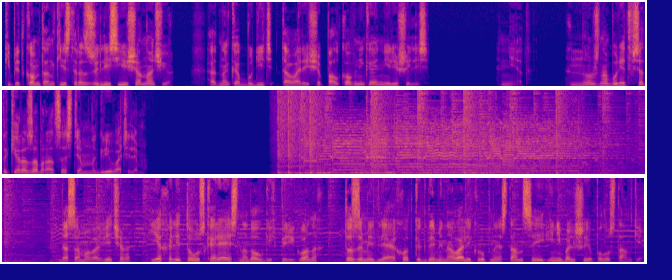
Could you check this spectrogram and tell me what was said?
Кипятком танкисты разжились еще ночью, однако будить товарища полковника не решились. Нет, нужно будет все-таки разобраться с тем нагревателем. До самого вечера ехали то ускоряясь на долгих перегонах, то замедляя ход, когда миновали крупные станции и небольшие полустанки.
